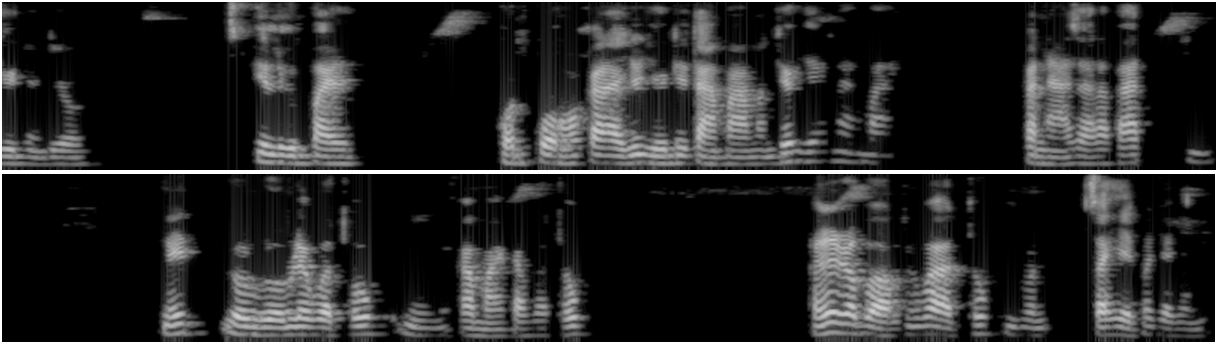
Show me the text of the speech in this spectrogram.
ยืนอย่างเดียวที่ลืมไปผลพวงของการอายุยืนที่ตามมามันเยอะแยะมากมาย ปัญหาสารพัดนี่รวมๆเรียกว่าทุกข์มีความหมายคำว่าทุกข์อันนี้เราบอกถึงว่าทุกข์มันสาเหตุมาจากอย่างนี้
